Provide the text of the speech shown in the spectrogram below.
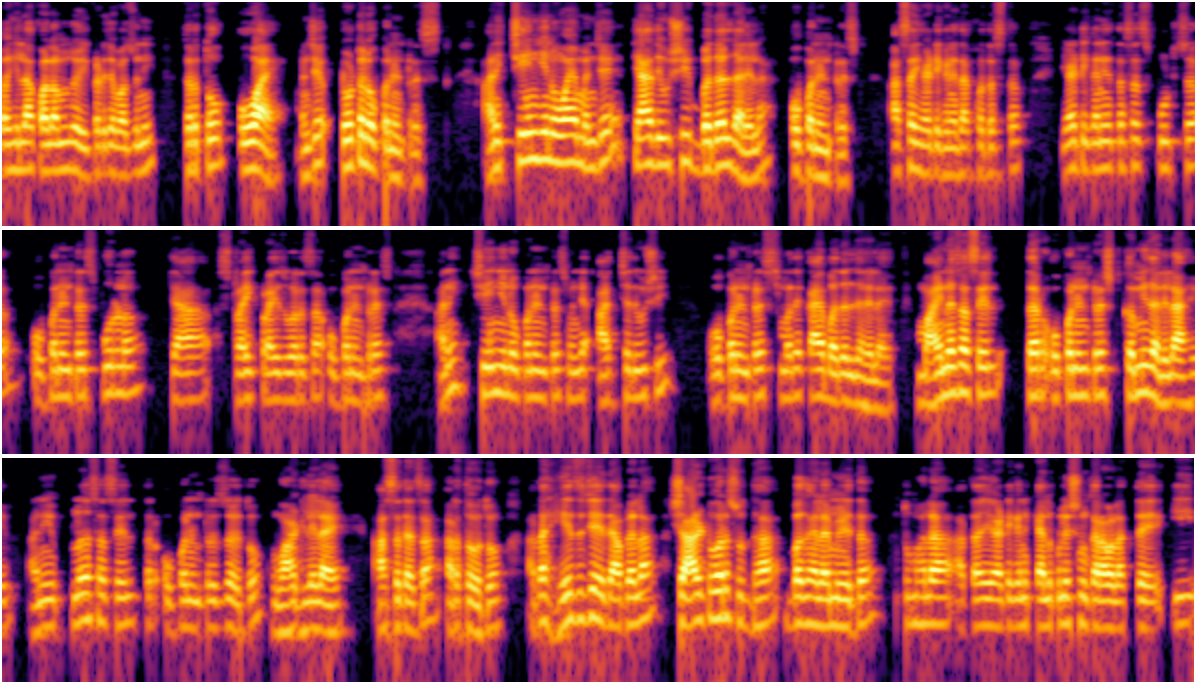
पहिला कॉलम जो इकडच्या बाजूनी तर तो ओ आय म्हणजे टोटल ओपन इंटरेस्ट आणि चेंज इन ओ आय म्हणजे त्या दिवशी बदल झालेला ओपन इंटरेस्ट असं या ठिकाणी दाखवत असतं. या ठिकाणी तसंच पुढचं ओपन इंटरेस्ट पूर्ण त्या स्ट्राईक प्राइसवरचा ओपन इंटरेस्ट आणि चेंज इन ओपन इंटरेस्ट म्हणजे आजच्या दिवशी ओपन इंटरेस्टमध्ये काय बदल झालेला आहे? मायनस असेल तर ओपन इंटरेस्ट कमी झालेला आहे आणि प्लस असेल तर ओपन इंटरेस्ट जो आहे तो वाढलेला आहे असा त्याचा अर्थ होतो. आता हेच जे आहे ते आपल्याला चार्टवर सुद्धा बघायला मिळतं. तुम्हाला आता या ठिकाणी कॅल्क्युलेशन करावं लागतंय की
